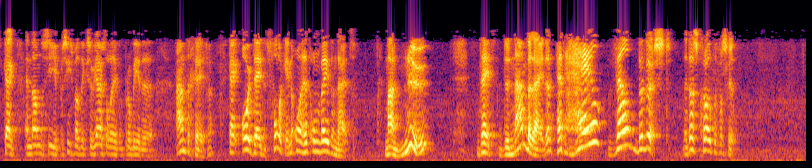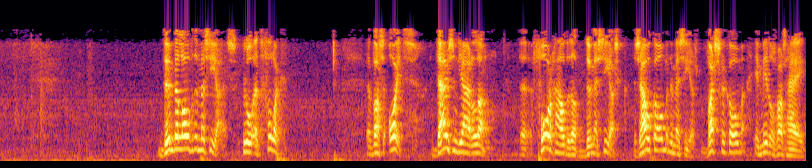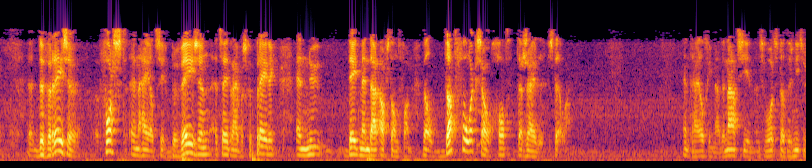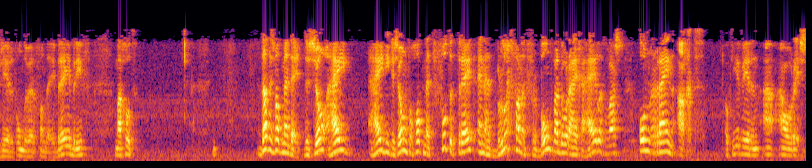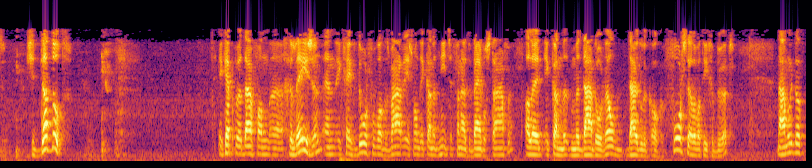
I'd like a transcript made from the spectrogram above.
Kijk, en dan zie je precies wat ik zojuist al even probeerde aan te geven. Kijk, ooit deed het volk in het onwetendheid. Maar nu deed de naambeleider het heel wel bewust. En dat is het grote verschil. De beloofde Messias. Ik bedoel, het volk was ooit duizend jaren lang uh, voorgehouden dat de Messias zou komen. De Messias was gekomen. Inmiddels was hij uh, de verrezen vorst en hij had zich bewezen, et cetera. Hij was gepredikt en nu deed men daar afstand van. Wel, dat volk zou God terzijde stellen. En het heil ging naar de natie enzovoorts. Dat is niet zozeer het onderwerp van de Hebreeënbrief. Maar goed, dat is wat men deed. De zoon, hij, hij die de zoon van God met voeten treedt en het bloed van het verbond waardoor hij geheiligd was, onrein acht. Ook hier weer een aorist. Als je dat doet. Ik heb eh, daarvan uh, gelezen en ik geef door voor wat het waar is, want ik kan het niet vanuit de Bijbel staven. Alleen ik kan me daardoor wel duidelijk ook voorstellen wat hier gebeurt. Namelijk dat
